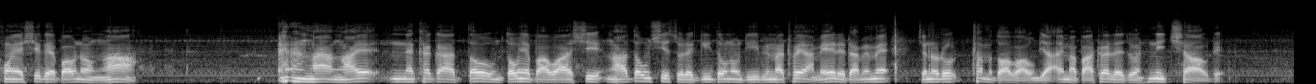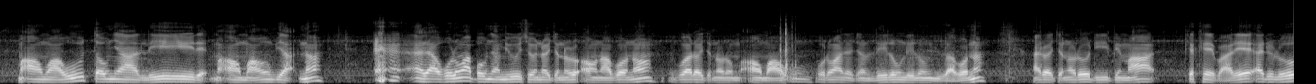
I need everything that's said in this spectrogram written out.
ခွန်ရယ်8ရယ်ပေါင်းတော့9 ငါငါရဲ့နှစ်ခက်က3 3ရဲ့ပါဝါ8 5 3 8ဆိုတဲ့ကီး3လုံးဒီပြင်မှာထွက်ရမယ်တဲ့ဒါပေမဲ့ကျွန်တော်တို့ထွက်မသွားပါဘူးဗျအဲ့မှာပါထွက်လဲဆိုတော့2 6တဲ့မအောင်ပါဘူး3ည4တဲ့မအောင်ပါဘူးဗျနော်အဲ့ဒါဟိုတုန်းကပုံစံမျိုးဆိုရင်တော့ကျွန်တော်တို့အောင်တာပေါ့နော်အခုကတော့ကျွန်တော်တို့မအောင်ပါဘူးဟိုတုန်းကဆိုကျွန်တော်၄လုံး၄လုံးယူတာပေါ့နော်အဲ့တော့ကျွန်တော်တို့ဒီပြင်မှာပြက်ခဲ့ပါတယ်အဲ့ဒီလို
